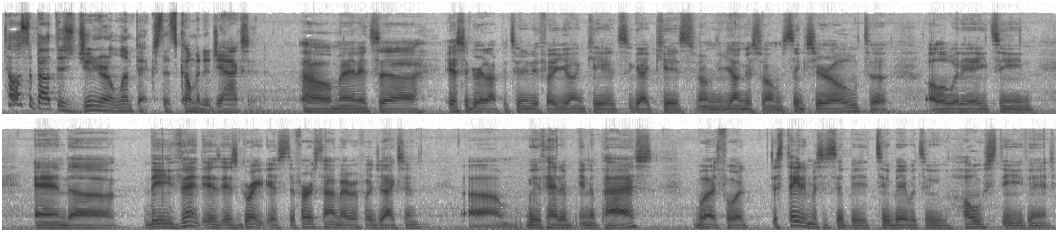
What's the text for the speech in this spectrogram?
tell us about this Junior Olympics that's coming to Jackson. Oh man, it's a it's a great opportunity for young kids. We got kids from the youngest from six year old to all the way to 18, and uh, the event is is great. It's the first time ever for Jackson. Um, we've had it in the past, but for the state of Mississippi to be able to host the event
